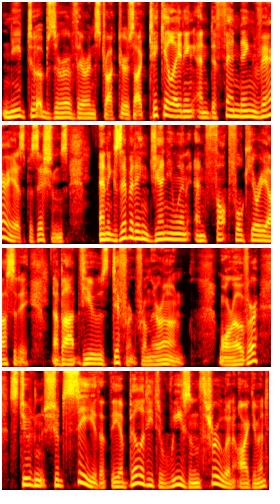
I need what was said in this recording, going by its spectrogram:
need to observe their instructors articulating and defending various positions and exhibiting genuine and thoughtful curiosity about views different from their own. Moreover, students should see that the ability to reason through an argument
